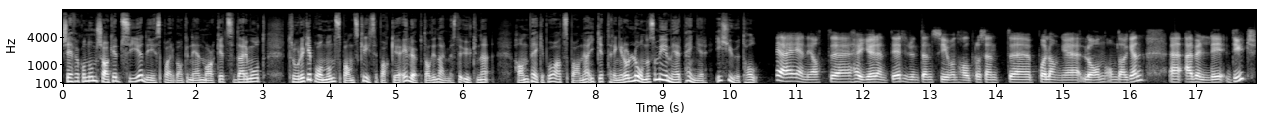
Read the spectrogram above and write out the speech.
Sjeføkonom Shaker Psyed i Sparebanken 1 Markets derimot tror ikke på noen spansk krisepakke i løpet av de nærmeste ukene. Han peker på at Spania ikke trenger å låne så mye mer penger i 2012. Jeg er enig i at uh, høye renter, rundt en 7,5 uh, på lange lån om dagen, uh, er veldig dyrt.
